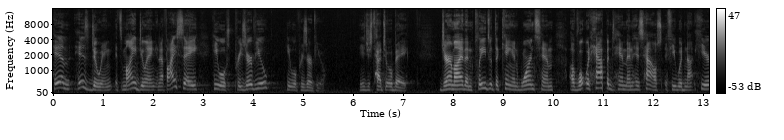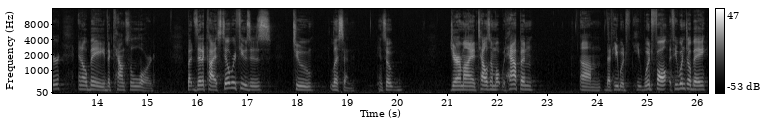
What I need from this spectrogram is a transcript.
him, his doing, it's my doing. And if I say he will preserve you, he will preserve you. He just had to obey. Jeremiah then pleads with the king and warns him of what would happen to him and his house if he would not hear and obey the counsel of the Lord. But Zedekiah still refuses to listen. And so Jeremiah tells him what would happen. Um, that he would, he would fall, if he wouldn't obey,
